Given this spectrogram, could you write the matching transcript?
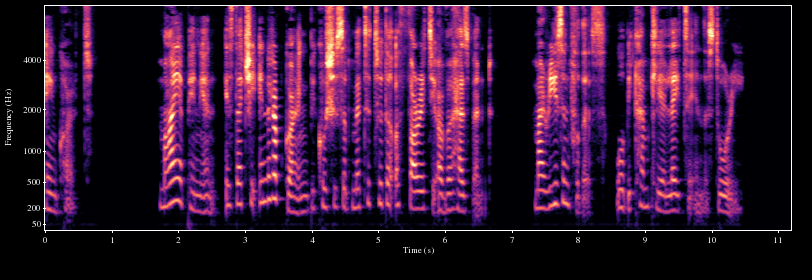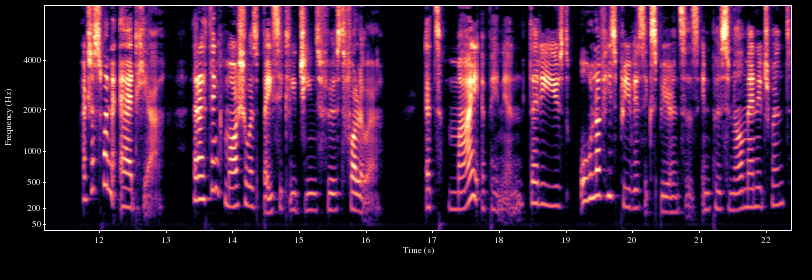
End quote. My opinion is that she ended up going because she submitted to the authority of her husband. My reason for this will become clear later in the story. I just want to add here that I think Marsha was basically Gene's first follower. It's my opinion that he used all of his previous experiences in personnel management,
